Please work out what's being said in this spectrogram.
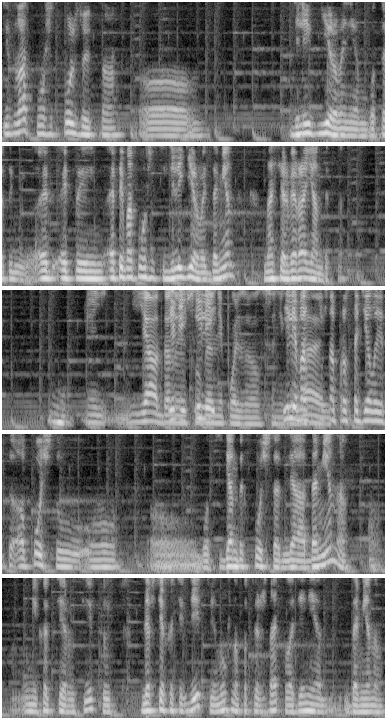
из вас может пользоваться делегированием вот этой, э, этой, этой возможностью делегировать домен на сервера Яндекса. Я данной или, или, не пользовался никогда. Или, возможно, просто делает э, почту, э, вот Яндекс Почта для домена, у них этот сервис есть, то есть для всех этих действий нужно подтверждать владение доменом.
